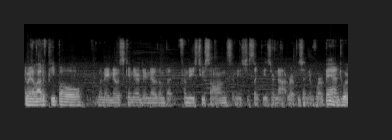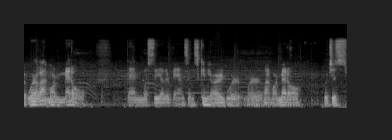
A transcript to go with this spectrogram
I mean, a lot of people when they know Skin Yard, they know them, but from these two songs, and he's just like, these are not representative of our band. We're, we're a lot more metal than most of the other bands, and Skin Yard were were a lot more metal, which is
